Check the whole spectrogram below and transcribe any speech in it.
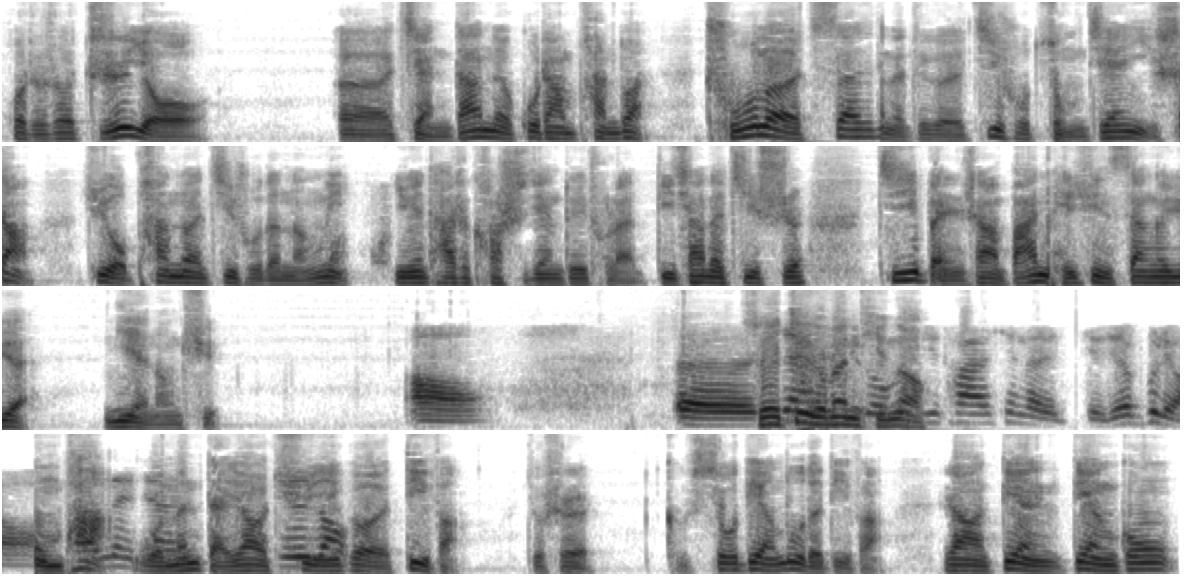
或者说只有呃简单的故障判断。除了 4S 店的这个技术总监以上具有判断技术的能力，因为他是靠时间堆出来的。底下的技师基本上把你培训三个月，你也能去。哦。呃，所以这个问题呢，他现在解决不了。恐怕我们得要去一个地方，就是修电路的地方，让电电工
